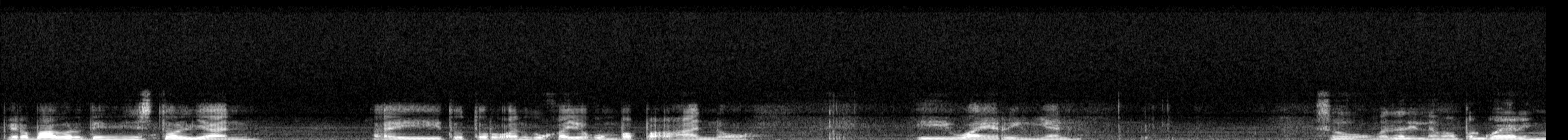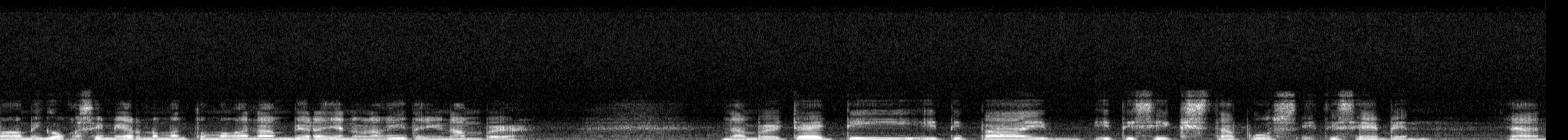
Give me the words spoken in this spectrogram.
Pero bago natin i-install yan ay tuturuan ko kayo kung paano i-wiring yan. So madali naman pag wiring mga amigo kasi meron naman tong mga number. Ayan o nakita yung number. Number 30, 85, 86 tapos 87 yan.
